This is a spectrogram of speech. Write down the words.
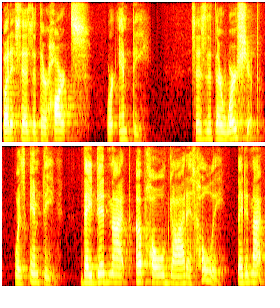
but it says that their hearts were empty. It says that their worship was empty. They did not uphold God as holy. They did not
